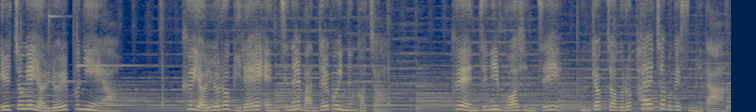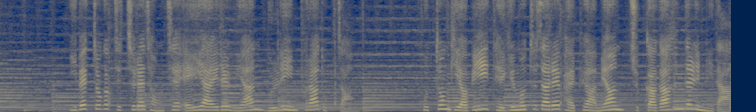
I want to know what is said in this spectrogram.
일종의 연료일 뿐이에요. 그 연료로 미래의 엔진을 만들고 있는 거죠. 그 엔진이 무엇인지 본격적으로 파헤쳐 보겠습니다. 200조급 지출의 정체 AI를 위한 물리 인프라 독점. 보통 기업이 대규모 투자를 발표하면 주가가 흔들립니다.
